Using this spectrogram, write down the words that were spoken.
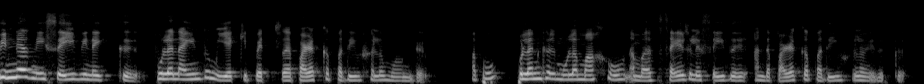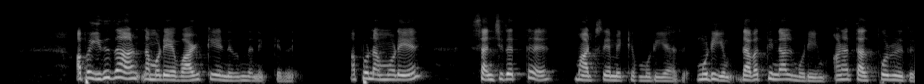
பின்னர் நீ செய்வினைக்கு புலனைந்தும் இயக்கி பெற்ற பழக்க பதிவுகளும் உண்டு. அப்போ புலன்கள் மூலமாகவும் நம்ம செயல்களை செய்து அந்த பழக்க பதிவுகளும் இருக்கு. அப்போ இதுதான் நம்முடைய வாழ்க்கையை நிறுந்து நிற்குது அப்போ நம்முடைய சஞ்சிதத்தை மாற்றி அமைக்க முடியாது. முடியும். தவத்தினால் முடியும். ஆனால் தற்பொழுது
